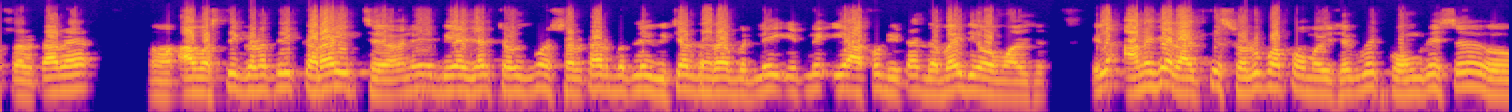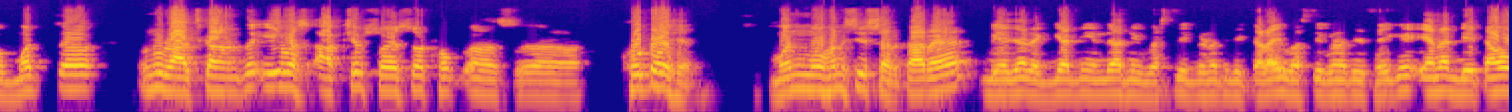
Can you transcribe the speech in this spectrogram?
સરકારે આ વસ્તી ગણતરી કરાવી જ છે અને બે હજાર ચૌદમાં સરકાર બદલે, વિચારધારા બદલે એટલે એ આખો ડેટા દબાઈ દેવામાં આવ્યો છે. એટલે આને જે રાજકીય સ્વરૂપ આપવામાં આવ્યું છે કે ભાઈ કોંગ્રેસ મતનું રાજકારણ, તો એ આક્ષેપ સો સ- ખોટો છે. મનમોહનસિંહ સરકારે બે હજાર અગિયારની અંદરની વસ્તી ગણતરી કરાવી વસ્તી ગણતરી થઈ ગઈ. એના ડેટાઓ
